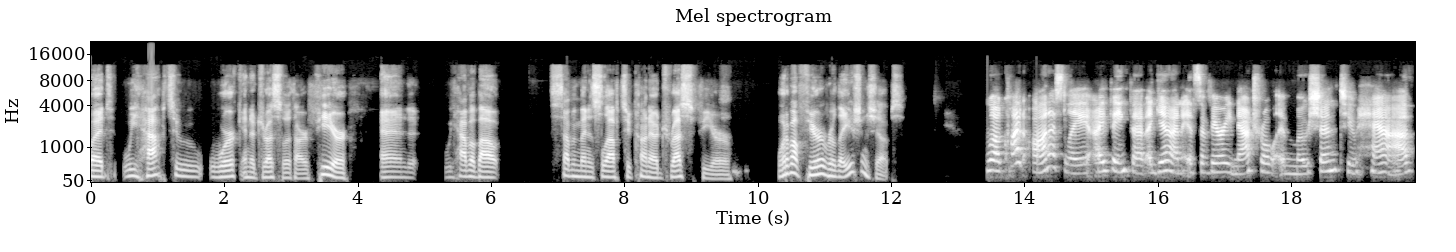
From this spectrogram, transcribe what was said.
But we have to work and address with our fear. And we have about seven minutes left to kind of address fear. What about fear of relationships? Well, quite honestly, I think that again, it's a very natural emotion to have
